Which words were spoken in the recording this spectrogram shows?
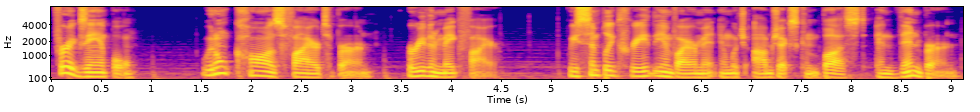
For example, we don't cause fire to burn, or even make fire. We simply create the environment in which objects combust and then burn.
